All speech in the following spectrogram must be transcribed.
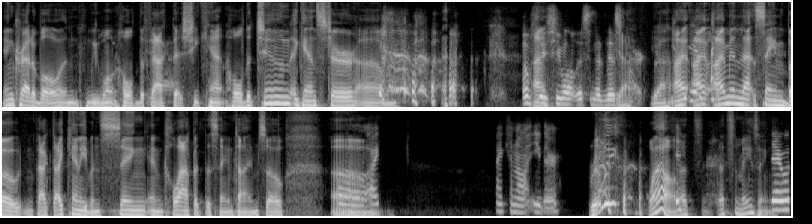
incredible, and we won't hold the fact that she can't hold a tune against her. Um, Hopefully, I- she won't listen to this yeah, part. yeah. I, I, I'm in that same boat. In fact, I can't even sing and clap at the same time. So, um, oh, I I cannot either. really, wow, that's that's amazing. There was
